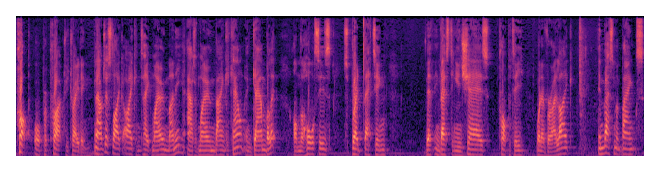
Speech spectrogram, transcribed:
Prop or proprietary trading. Now, just like I can take my own money out of my own bank account and gamble it on the horses, spread betting, investing in shares, property, whatever I like. Investment banks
